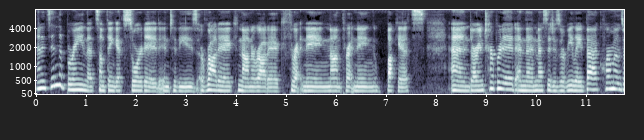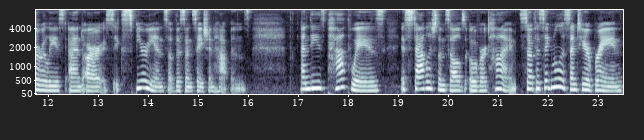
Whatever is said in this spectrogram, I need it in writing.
And it's in the brain that something gets sorted into these erotic, non erotic, threatening, non threatening buckets and are interpreted, and then messages are relayed back, hormones are released, and our experience of the sensation happens. And these pathways establish themselves over time. So, if a signal is sent to your brain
